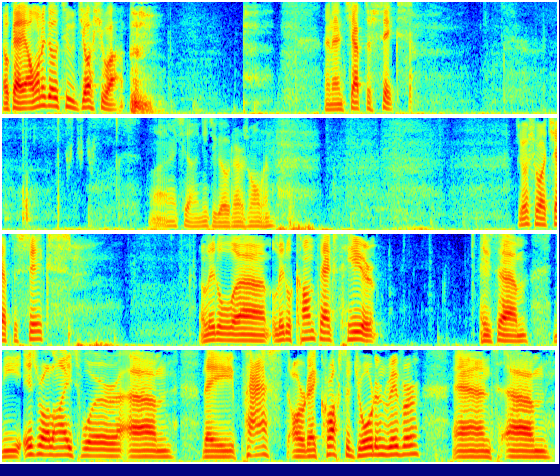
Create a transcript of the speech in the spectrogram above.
Okay, I want to go to Joshua. and then chapter 6. Actually, I need to go there as well then. Joshua chapter 6. A little, uh, little context here is um, the Israelites were um, they passed or they crossed the Jordan River and um,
